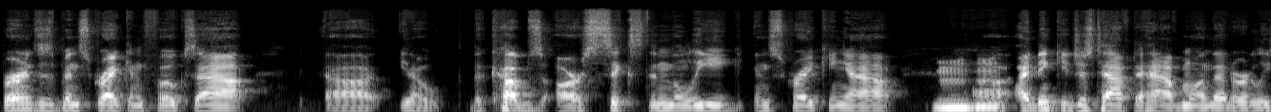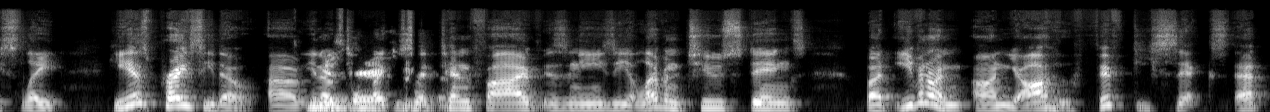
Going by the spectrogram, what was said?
Burnes has been striking folks out. Uh, you know, the Cubs are sixth in the league in striking out. Mm-hmm. Uh, I think you just have to have him on that early slate. He is pricey though. Uh, you he know, like you said, 10-5 isn't easy. 11-2 stings, but even on on Yahoo, 56. That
